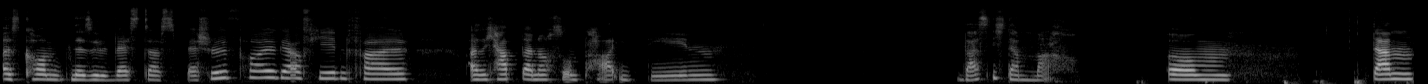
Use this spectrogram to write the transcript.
Es kommt eine Silvester-Special-Folge auf jeden Fall. Also ich habe da noch so ein paar Ideen, was ich da mache. Ähm, dann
